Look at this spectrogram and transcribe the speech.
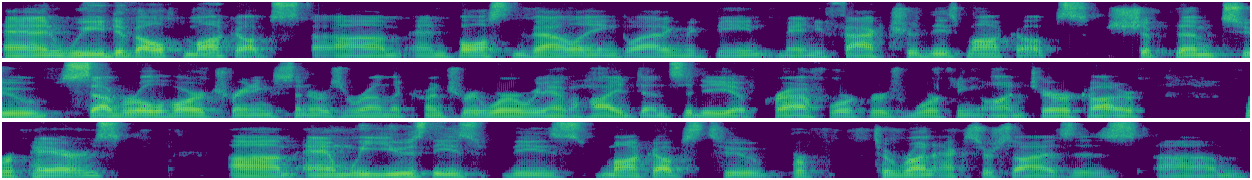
And we developed mock-ups um, and Boston Valley and Gladding McBean manufactured these mock-ups, shipped them to several of our training centers around the country where we have a high density of craft workers working on terracotta repairs. Um, and we use these, these mock-ups to, to run exercises um,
